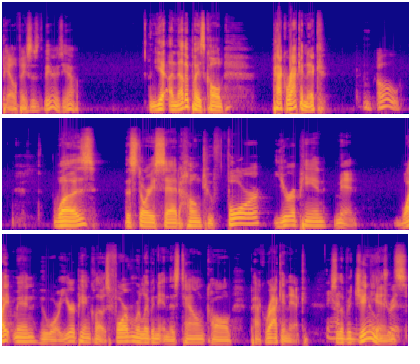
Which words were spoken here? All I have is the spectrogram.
Pale faces with beards, yeah. And yet another place called Packarackanick Oh. was the story said, home to four European men, white men who wore European clothes. Four of them were living in this town called Pakrakinik. So the had no Virginians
